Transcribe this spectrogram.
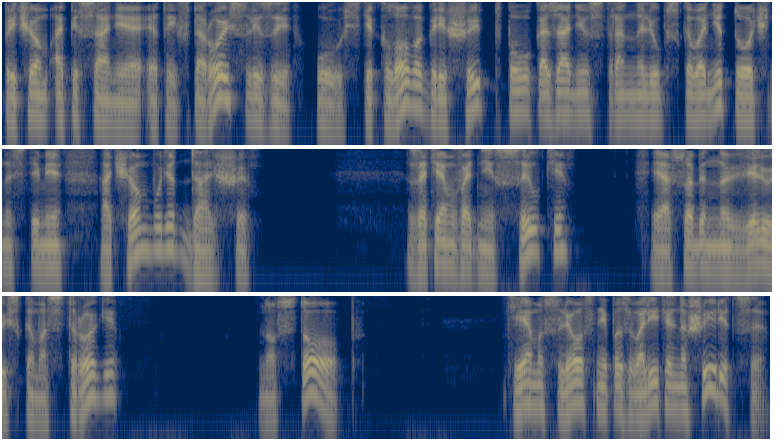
причем описание этой второй слезы у Стеклова грешит по указанию Страннолюбского неточностями, о чем будет дальше. Затем в одни ссылки, и особенно в Вилюйском остроге. Но стоп! Тема слез непозволительно ширится.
